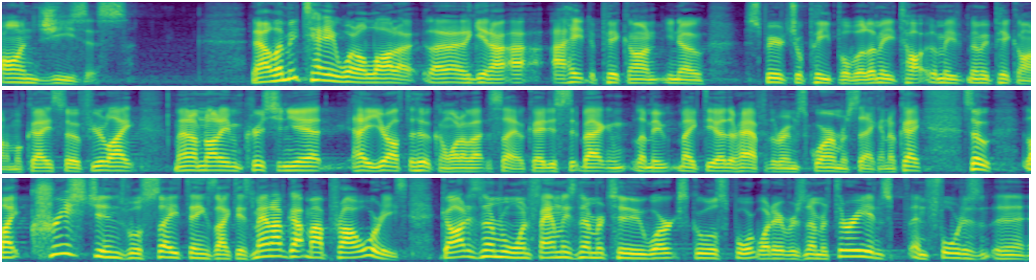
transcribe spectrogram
on Jesus. Now, let me tell you what a lot of, again, I, I, hate to pick on, you know, spiritual people, but let me talk, let me, let me pick on them, okay? So if you're like, man, I'm not even Christian yet, hey, you're off the hook on what I'm about to say, okay? Just sit back and let me make the other half of the room squirm a second, okay? So, like, Christians will say things like this, man, I've got my priorities. God is number one, family's number two, work, school, sport, whatever is number three, and, and, four is, uh,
